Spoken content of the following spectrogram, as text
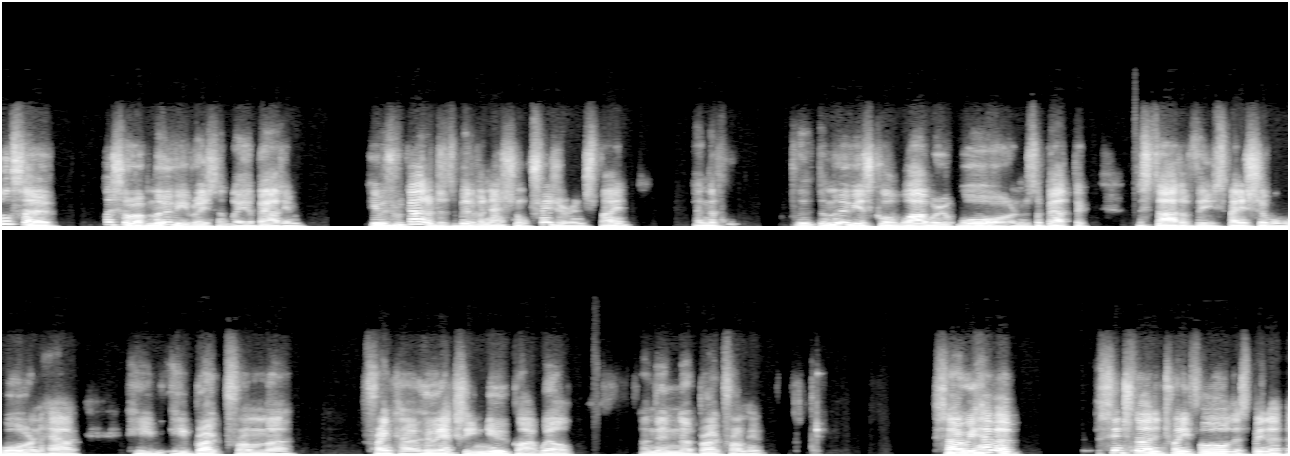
Also, I saw a movie recently about him. He was regarded as a bit of a national treasure in Spain, and the the, the movie is called While We're at War, and it's about the, the start of the Spanish Civil War and how he he broke from uh, Franco, who actually knew quite well, and then uh, broke from him. So we have a, since 1924, there's been a,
